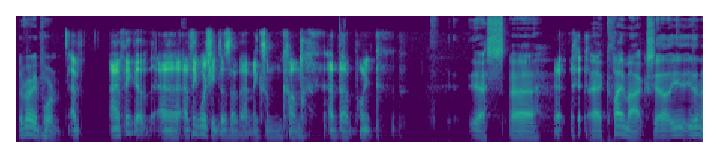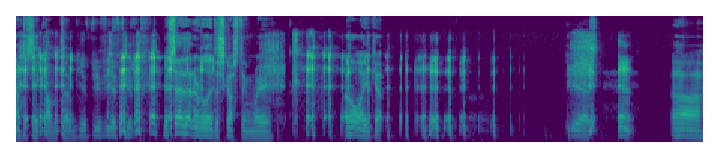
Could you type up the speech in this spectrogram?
They're very important. I've, I think uh, I think when she does that, that makes him come at that point. Yes. Uh, uh, climax. You, you, didn't have to say come, Tim. You've, you've, you've, you've, you've said it in a really disgusting way. I don't like it. Yes. Yeah. Oh,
